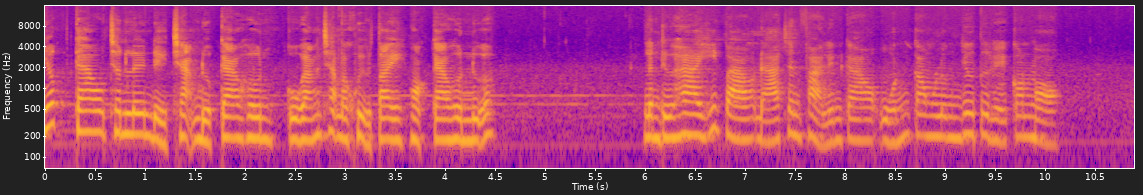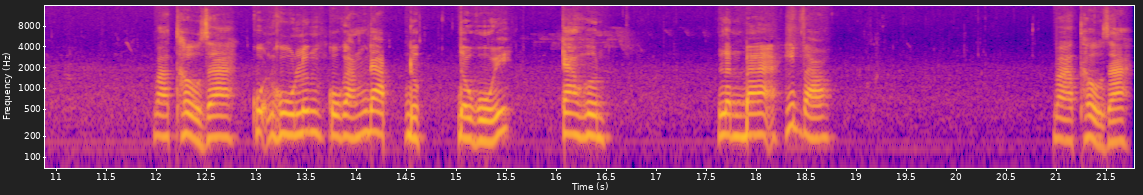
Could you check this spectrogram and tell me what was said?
nhấc cao chân lên để chạm được cao hơn, cố gắng chạm vào khuỷu tay hoặc cao hơn nữa. Lần thứ hai hít vào, đá chân phải lên cao, uốn cong lưng như tư thế con bò. Và thở ra, cuộn gù lưng, cố gắng đạp được đầu gối cao hơn. Lần ba hít vào. Và thở ra,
